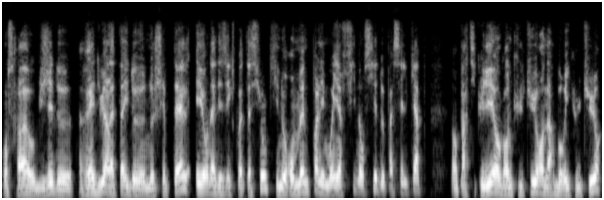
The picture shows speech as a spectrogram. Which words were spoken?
on sera obligé de réduire la taille de nos cheptels et on a des exploitations qui n'auront même pas les moyens financiers de passer le cap en particulier en grande culture, en arboriculture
